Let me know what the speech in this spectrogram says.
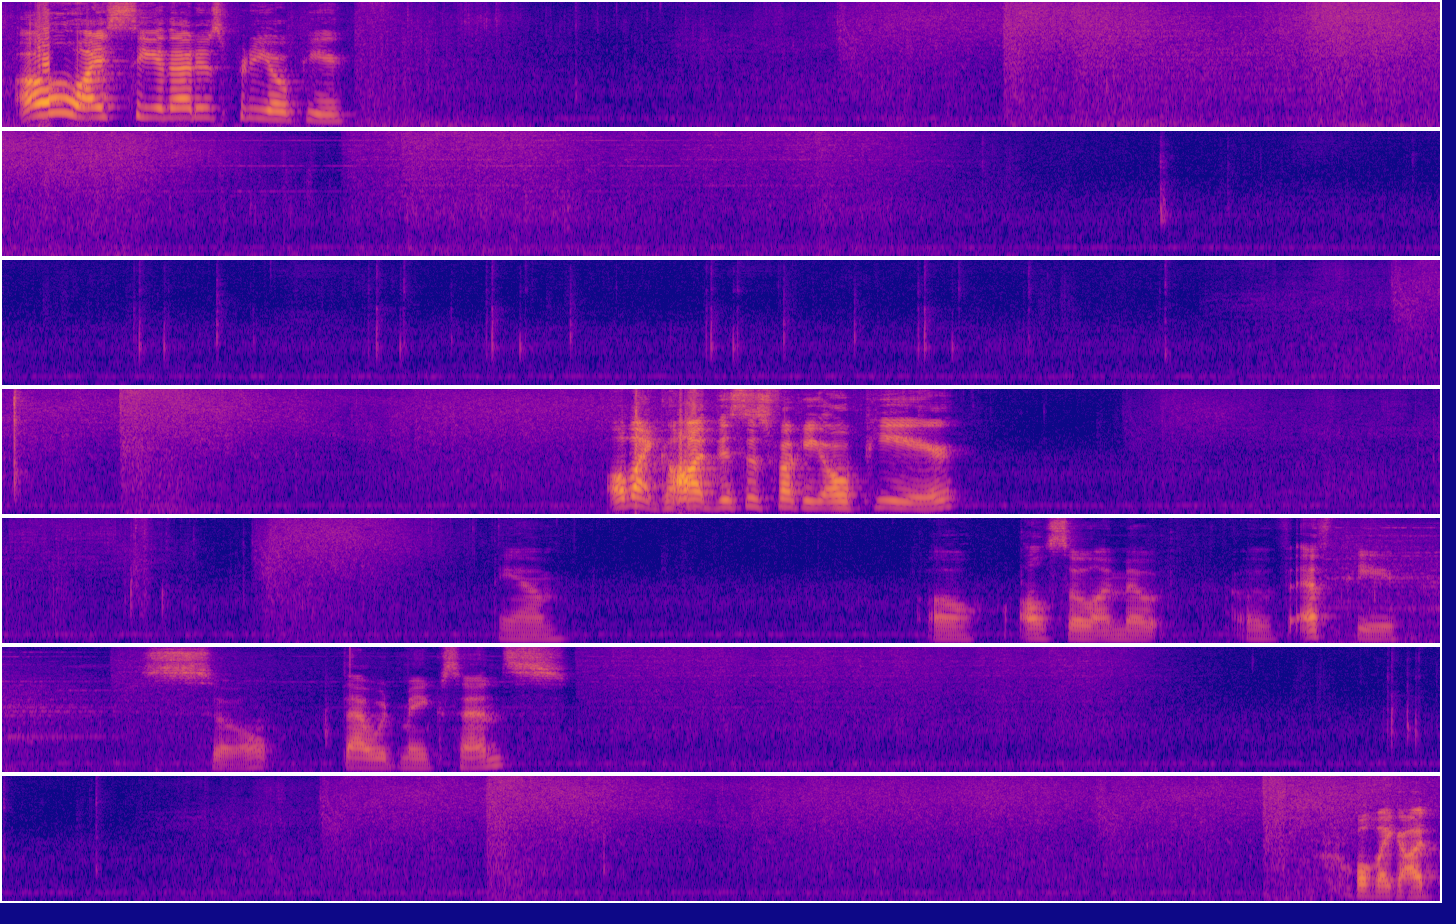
Oh, I see. That is pretty OP. my god, this is fucking OP. Damn. Oh, also I'm out of FP. So, that would make sense. Oh my god.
